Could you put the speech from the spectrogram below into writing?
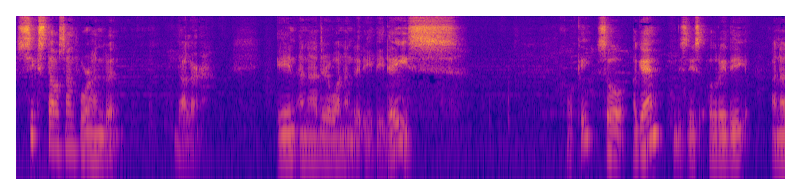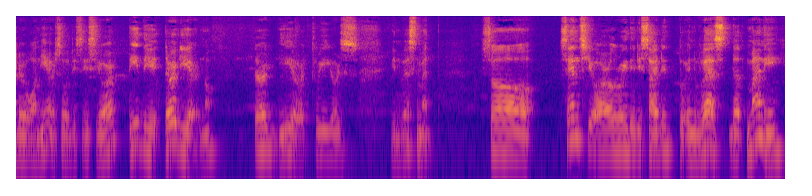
$6,400 in another 180 days. Okay so again this is already another one year. So this is your third year no? Third year or three years investment. So since you are already decided to invest that money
